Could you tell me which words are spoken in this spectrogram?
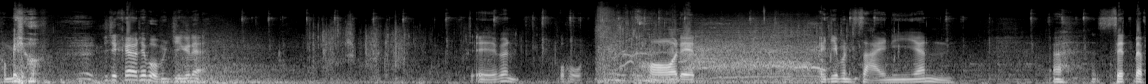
ผมไม่ยอมนี่จะแค่ให้ผมจริงๆก็เนี่ยเอเพื่นโอ้โหคอเด็ดไอ้นี่มันสายเนียนอะเซตแบบ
